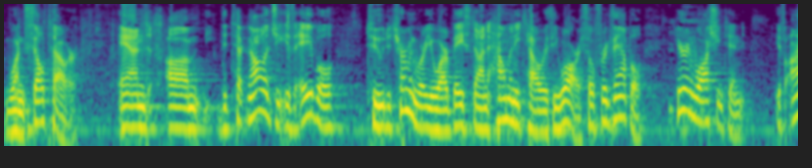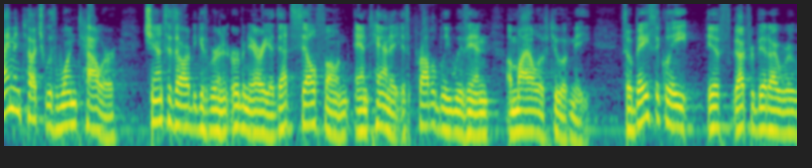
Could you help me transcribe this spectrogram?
one cell tower. And um, the technology is able to determine where you are based on how many towers you are. So, for example, here in Washington, if I'm in touch with one tower, chances are, because we're in an urban area, that cell phone antenna is probably within a mile or two of me. So basically, if, God forbid, I were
